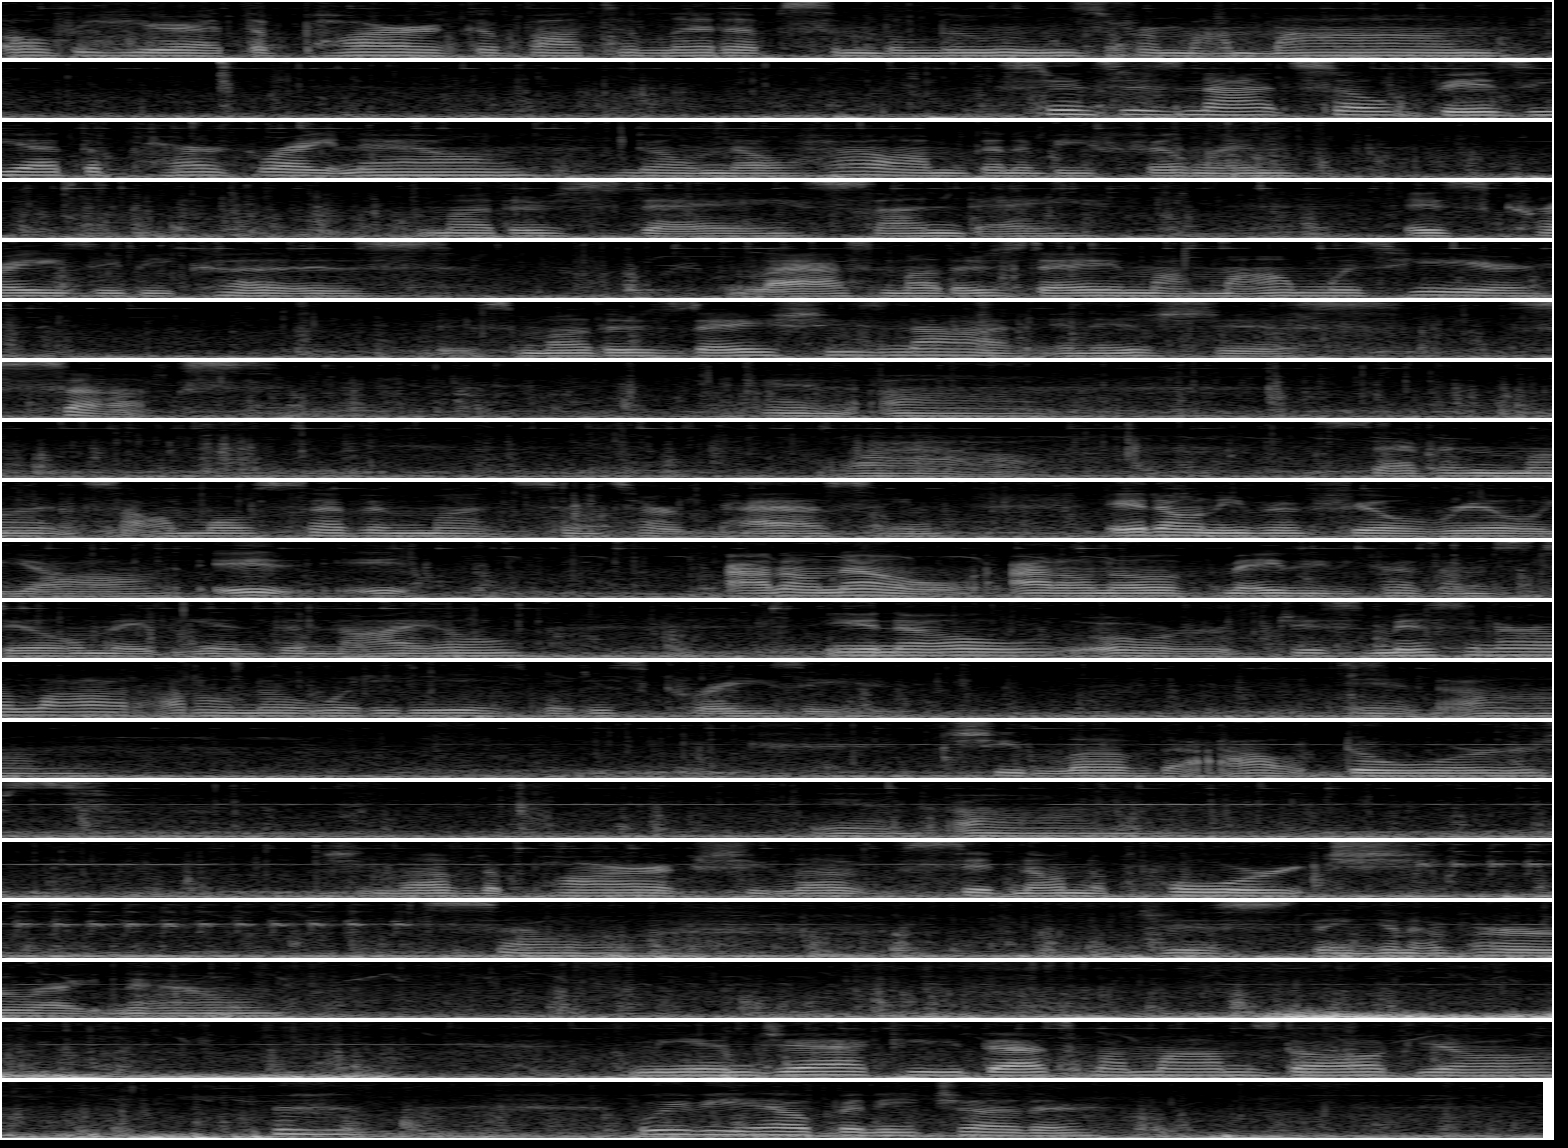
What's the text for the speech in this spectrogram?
over here at the park about to let up some balloons for my mom. Since it's not so busy at the park right now, don't know how I'm gonna be feeling Mother's Day, Sunday. It's crazy because last Mother's Day, my mom was here. This Mother's Day, she's not, and it just sucks. And, um, wow, seven months, almost seven months since her passing. It don't even feel real, y'all. It, it, I don't know. I don't know if maybe because I'm still maybe in denial, you know, or just missing her a lot. I don't know what it is, but it's crazy. And, um, she loved the outdoors. And um, she loved the park. She loved sitting on the porch. So just thinking of her right now. Me and Jackie, that's my mom's dog, y'all. we be helping each other.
